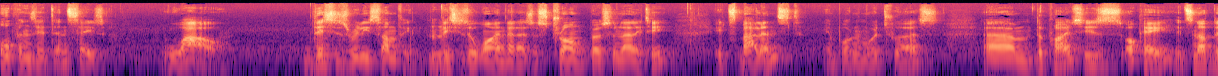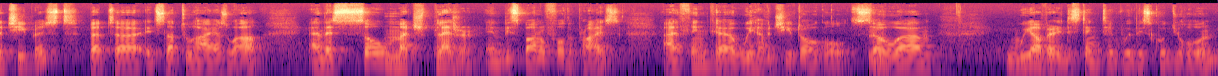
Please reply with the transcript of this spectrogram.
opens it and says, "Wow, this is really something. This is a wine that has a strong personality. It's balanced, important word to us. Um, the price is okay. It's not the cheapest, but uh, it's not too high as well. And there's so much pleasure in this bottle for the price. I think uh, we have achieved our goals. So um, we are very distinctive with this Côte du Rhône.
